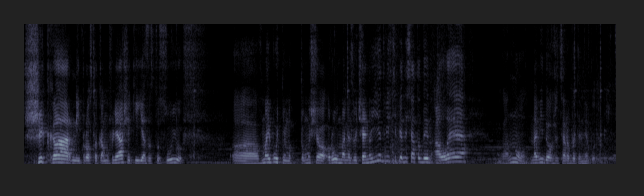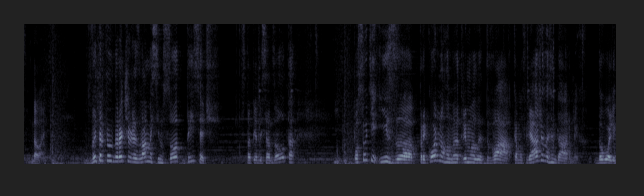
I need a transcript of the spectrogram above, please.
Шикарний просто камуфляж, який я застосую е, в майбутньому, тому що RU в мене, звичайно, є 251, але е, ну, на відео вже це робити не будемо. Давайте. Витратили, до речі, вже з вами 700 тисяч 150 золота. По суті, із е, прикольного ми отримали два камуфляжі легендарних, доволі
